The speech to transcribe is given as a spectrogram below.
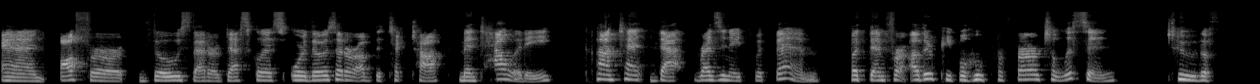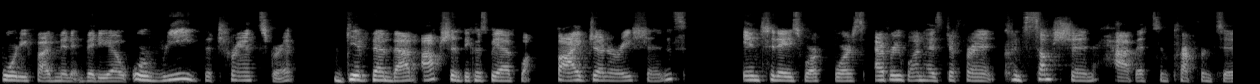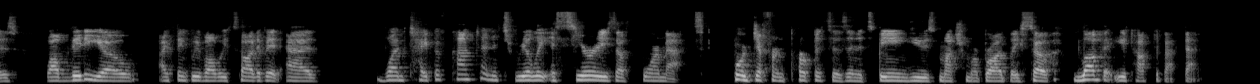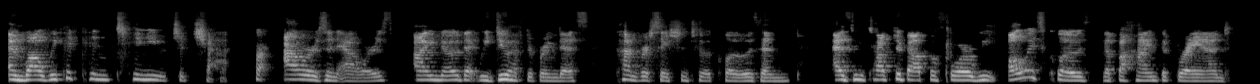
and offer those that are deskless or those that are of the TikTok mentality content that resonates with them. But then for other people who prefer to listen to the 45 minute video or read the transcript, give them that option because we have what, five generations in today's workforce. Everyone has different consumption habits and preferences. While video, I think we've always thought of it as one type of content, it's really a series of formats for different purposes and it's being used much more broadly. So, love that you talked about that. And while we could continue to chat for hours and hours, I know that we do have to bring this conversation to a close. And as we talked about before, we always close the behind the brand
